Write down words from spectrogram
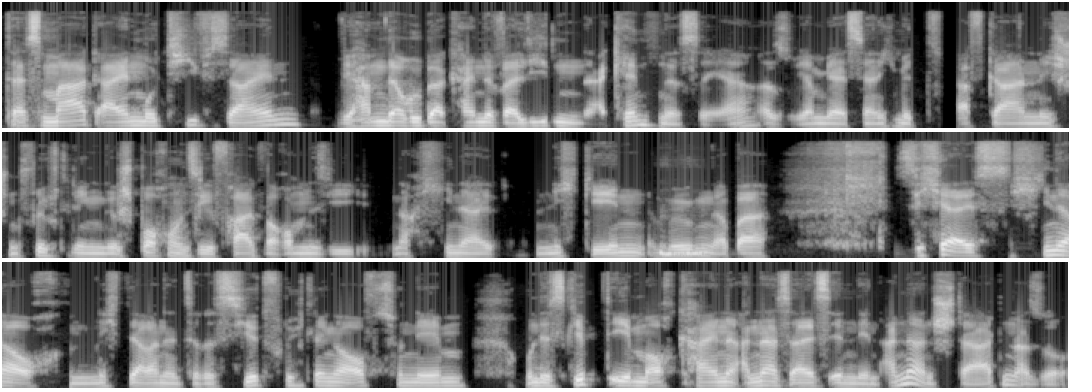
Das mag ein Motiv sein. Wir haben darüber keine validen Erkenntnisse. Ja? Also wir haben ja jetzt ja nicht mit afghanischen Flüchtlingen gesprochen und sie gefragt, warum sie nach China nicht gehen mhm. mögen. Aber sicher ist China auch nicht daran interessiert, Flüchtlinge aufzunehmen. Und es gibt eben auch keine, anders als in den anderen Staaten, also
